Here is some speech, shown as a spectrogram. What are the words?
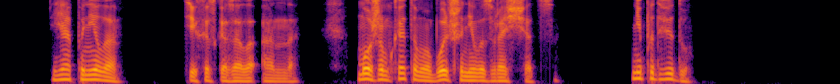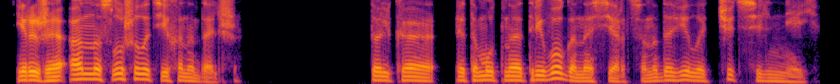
— Я поняла, — тихо сказала Анна. Можем к этому больше не возвращаться. Не подведу. И рыжая Анна слушала Тихона дальше. Только эта мутная тревога на сердце надавила чуть сильней.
